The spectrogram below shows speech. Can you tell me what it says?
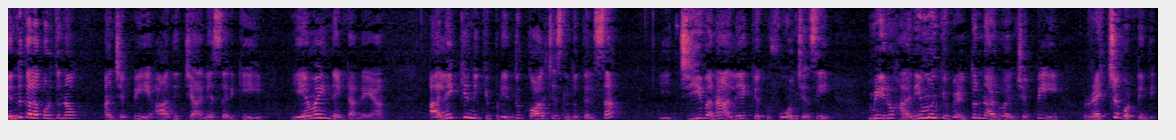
ఎందుకు అలా కొడుతున్నావు? అని చెప్పి ఆదిత్య అనేసరికి ఏమైందేంటన్నయ్య అలేఖ్య నీకు ఇప్పుడు ఎందుకు కాల్ చేసిందో తెలుసా? ఈ జీవన అలేఖ్యకు ఫోన్ చేసి మీరు హనీమూన్కి వెళ్తున్నారు అని చెప్పి రెచ్చగొట్టింది.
